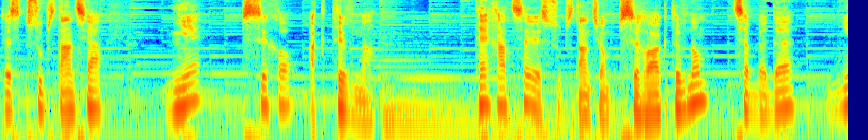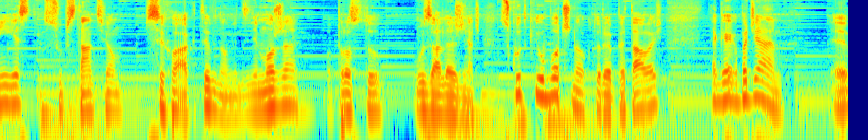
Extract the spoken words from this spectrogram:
to jest substancja nie psychoaktywna. THC jest substancją psychoaktywną, CBD nie jest substancją psychoaktywną, więc nie może po prostu uzależniać. Skutki uboczne, o które pytałeś, tak jak powiedziałem, y,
